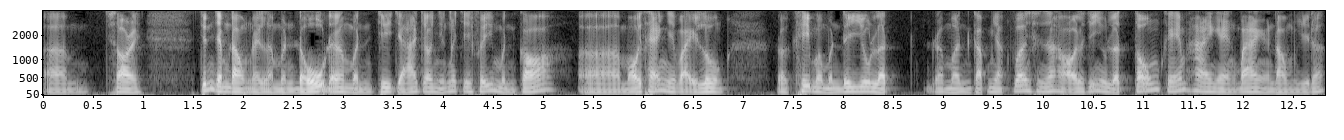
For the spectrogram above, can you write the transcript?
um, sorry 900 đồng này là mình đủ để mà mình chi trả cho những cái chi phí mình có uh, mỗi tháng như vậy luôn. Rồi khi mà mình đi du lịch rồi mình cập nhật với sinh xã hội là chuyến du lịch tốn kém 2.000, 3.000 đồng gì đó.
